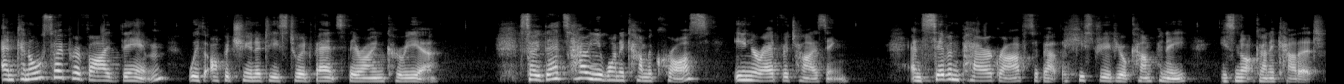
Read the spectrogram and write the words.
and can also provide them with opportunities to advance their own career. So that's how you want to come across in your advertising. And seven paragraphs about the history of your company is not going to cut it.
